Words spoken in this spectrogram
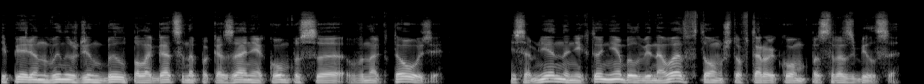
Теперь он вынужден был полагаться на показания компаса в Нактоузе. Несомненно, никто не был виноват в том, что второй компас разбился.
